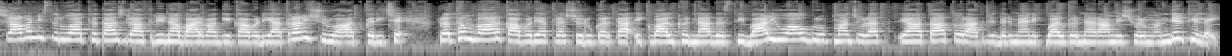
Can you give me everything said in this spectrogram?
શ્રાવણની શરૂઆત થતાં જ રાત્રિના બાર વાગે કાવડ યાત્રાની શરૂઆત કરી છે. પ્રથમવાર કાવડ યાત્રા શરૂ કરતા ઇકબાલગઢના દસથી બાર યુવાઓ ગ્રુપમાં જોડાયા હતા તો રાત્રિ દરમિયાન ઇકબાલગઢના રામેશ્વર મંદિરથી લઈ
